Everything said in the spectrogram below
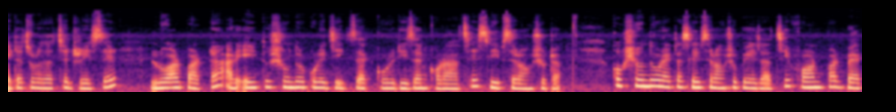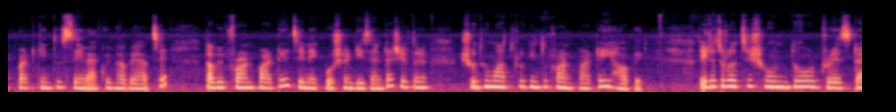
এটা চলে যাচ্ছে ড্রেসের লোয়ার পার্টটা আর এই তো সুন্দর করে জিগজ্যাক করে ডিজাইন করা আছে স্লিভসের অংশটা। খুব সুন্দর একটা স্লিভসের অংশ পেয়ে যাচ্ছি। ফ্রন্ট পার্ট ব্যাক পার্ট কিন্তু সেম একইভাবে আছে। তবে ফ্রন্ট পার্টে যে নেক পোর্শন ডিজাইনটা সেটা শুধুমাত্র কিন্তু ফ্রন্ট পার্টেই হবে। তো এটা চলে যাচ্ছে সুন্দর ড্রেসটা।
